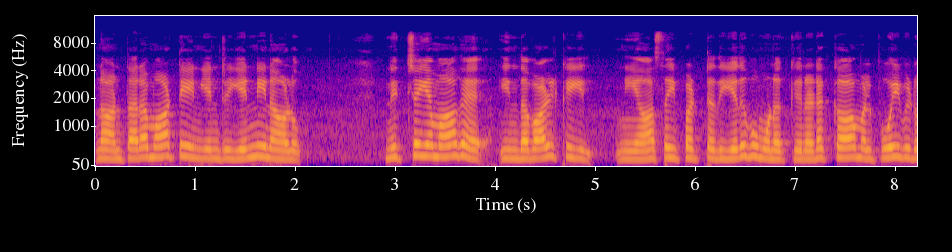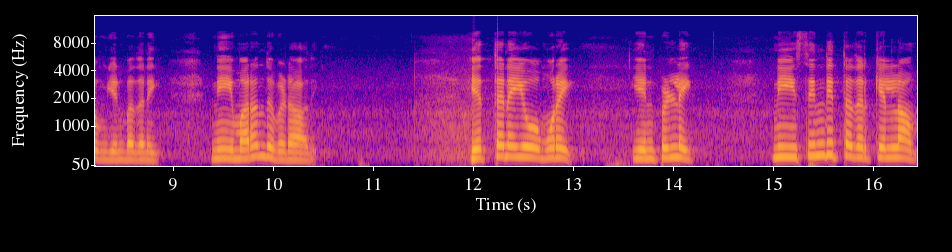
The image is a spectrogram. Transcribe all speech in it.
நான் தரமாட்டேன் என்று எண்ணினாலோ? நிச்சயமாக இந்த வாழ்க்கையில் நீ ஆசைப்பட்டது எதுவும் உனக்கு நடக்காமல் போய்விடும் என்பதனை நீ மறந்து விடாதே. எத்தனையோ முறை என் பிள்ளை நீ சிந்தித்ததற்கெல்லாம்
